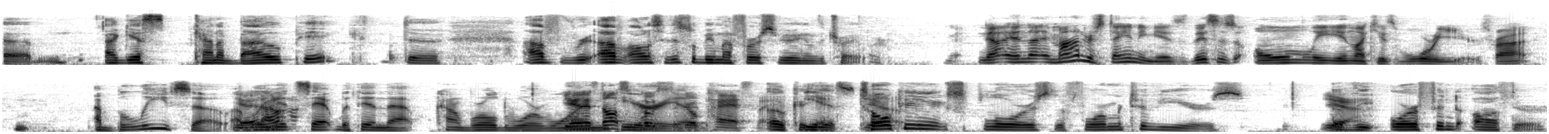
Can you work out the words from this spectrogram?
um, I guess, kind of biopic. The I've re- I've honestly this will be my first viewing of the trailer. now and, and my understanding is this is only in like his war years, right? I believe so. I believe I- it's set within that kind of World War One yeah, it's not period. supposed to go past that. Okay, Yes. yes. Tolkien explores the formative years yeah. of the orphaned author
